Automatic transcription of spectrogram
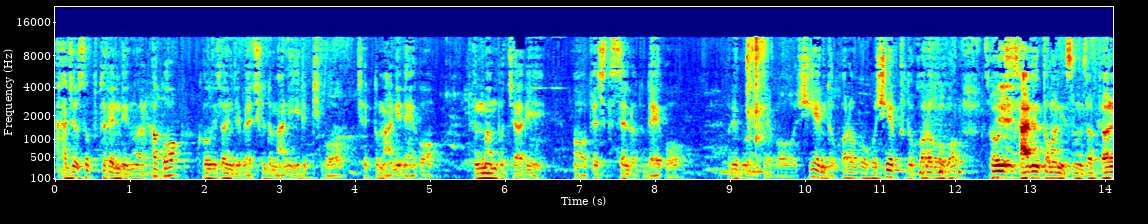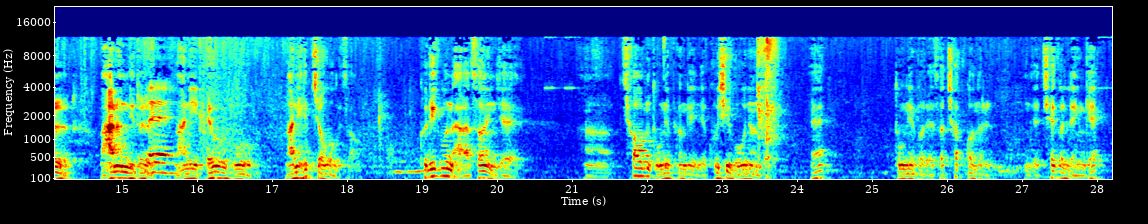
아주 소프트 랜딩을 하고 거기서 이제 매출도 많이 일으키고 책도 많이 내고 100만 부짜리 어, 베스트셀러도 내고 그리고 이제 뭐 CM도 걸어보고 CF도 걸어보고 거기서 4년 동안 있으면서 별 많은 일을 네. 많이 배우고 많이 했죠 거기서 그리고 나서 이제 어, 처음 독립한 게 이제 95년도에 독립을 해서 첫 권을 이제 책을 낸 게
